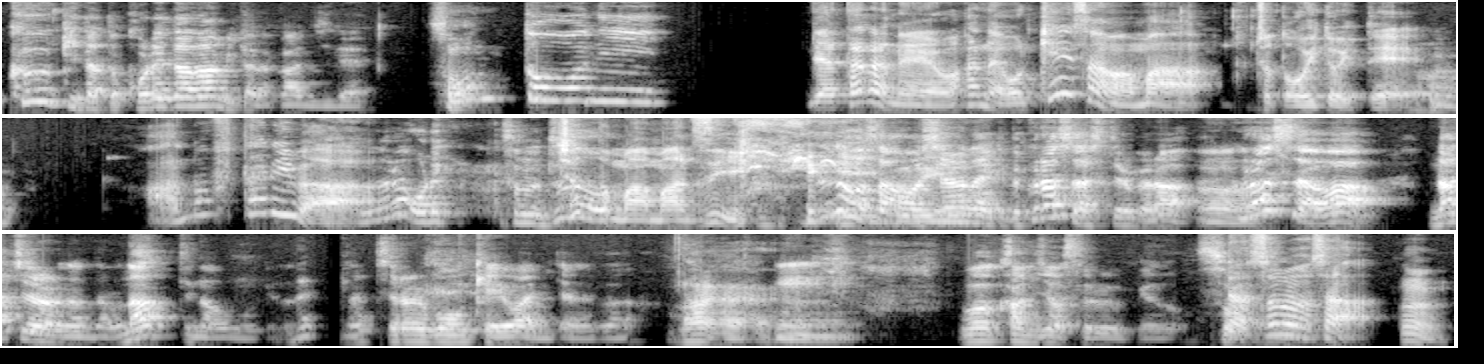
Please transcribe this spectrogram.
空気だとこれだな、みたいな感じで。本当に、いや、ただね、わかんない。俺、ケイさんはまあ、ちょっと置いといて、うんあの二人あは、俺、そのちょっとまあ、まずい。頭脳さんは知らないけど、クラッシャーは知ってるから、うんクラッシャーはナチュラルなんだろうなっていうのは思うけどね。ナチュラルボーン KY みたいなのがはいはいはい。うん。まあ感じはするけど。そうだからそのさ、うん。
